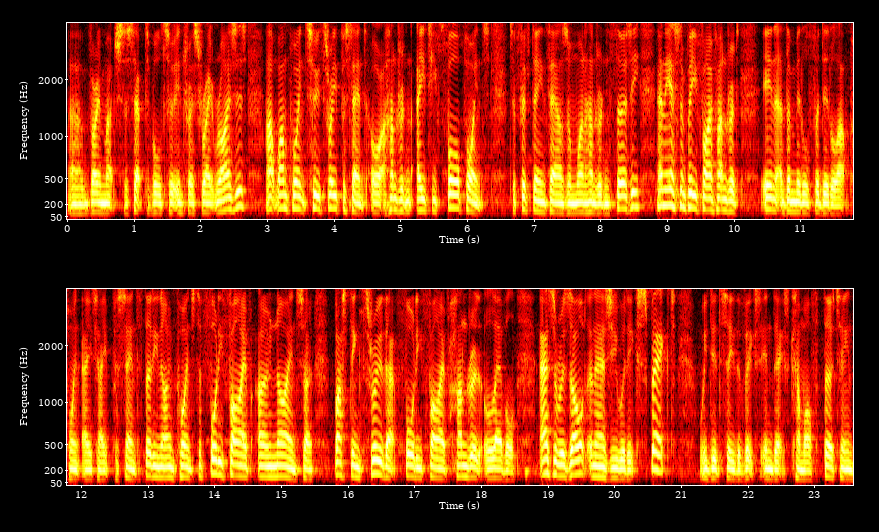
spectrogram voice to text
um, very much susceptible to interest rate rises, up 1.23% or 184 points to 15,130, and the S&P 500 in the middle for diddle up 0.88%, 39 points to 4509, so busting through that 4500 level. As a result, and as you would expect, we did see the VIX index come off 13%,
